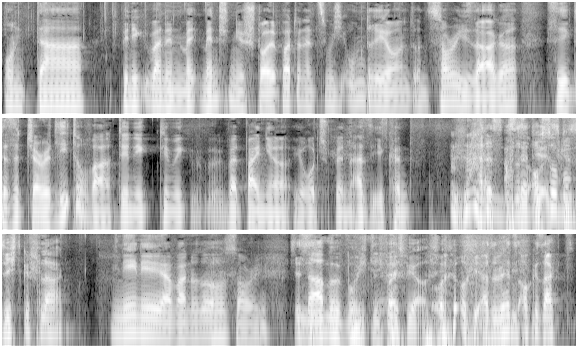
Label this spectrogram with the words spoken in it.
Und da bin ich über einen Me Menschen gestolpert und als ich mich umdrehe und, und sorry sage, sehe ich, dass es Jared Leto war, den ich, dem ich über das Bein hier gerutscht bin. Also ihr könnt, Hat es, Hat ist er dir auch so, ins Gesicht geschlagen? nee, nee, er war nur so, oh, sorry. Ein Name, wo ich nicht weiß, wie er aussieht. Okay, also du hättest auch gesagt,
